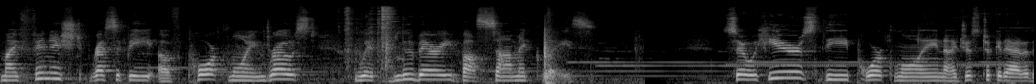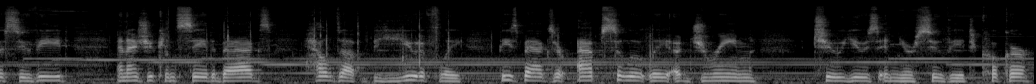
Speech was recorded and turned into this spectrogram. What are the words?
my finished recipe of pork loin roast with blueberry balsamic glaze. So here's the pork loin. I just took it out of the sous vide and as you can see the bags held up beautifully. These bags are absolutely a dream to use in your sous vide cooker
